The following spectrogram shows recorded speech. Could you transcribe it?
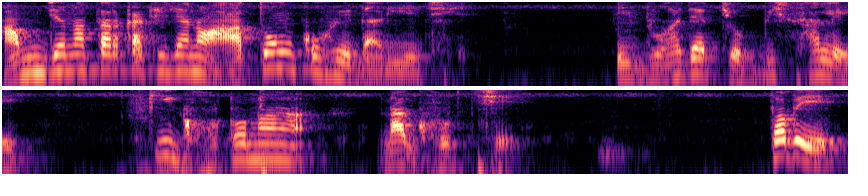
আমজনতার কাছে যেন আতঙ্ক হয়ে দাঁড়িয়েছে। এই দু হাজার চব্বিশ সালে কি ঘটনা না ঘটছে? তবে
